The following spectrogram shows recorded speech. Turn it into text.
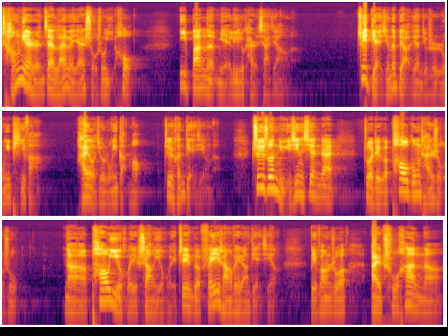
成年人在阑尾炎手术以后，一般的免疫力就开始下降了。最典型的表现就是容易疲乏，还有就是容易感冒，这是很典型的。至于说女性现在做这个剖宫产手术，那剖一回伤一回，这个非常非常典型。比方说爱出汗呐，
